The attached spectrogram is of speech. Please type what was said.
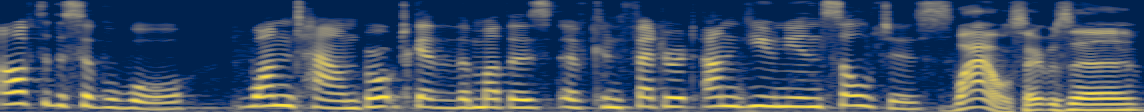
After the Civil War, one town brought together the mothers of Confederate and Union soldiers. Wow, so it was a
